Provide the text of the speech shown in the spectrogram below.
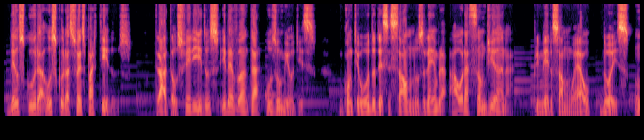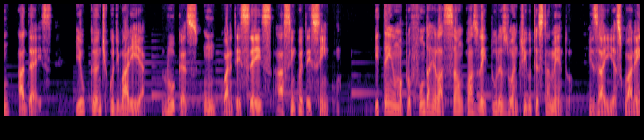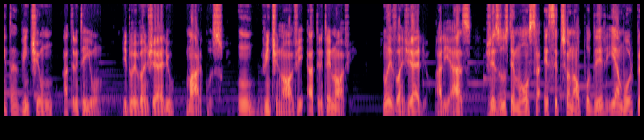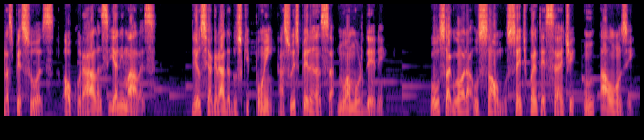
Deus cura os corações partidos, trata os feridos e levanta os humildes. O conteúdo desse salmo nos lembra a oração de Ana, 1 Samuel 2, 1 a 10, e o cântico de Maria, Lucas 1, 46 a 55. E tem uma profunda relação com as leituras do Antigo Testamento, Isaías 40, 21 a 31, e do Evangelho, Marcos 1, 29 a 39. No Evangelho, aliás, Jesus demonstra excepcional poder e amor pelas pessoas, ao curá-las e animá-las. Deus se agrada dos que põem a sua esperança no amor dele. Ouça agora o Salmo 147, 1 a 11.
